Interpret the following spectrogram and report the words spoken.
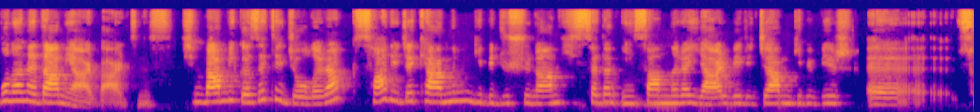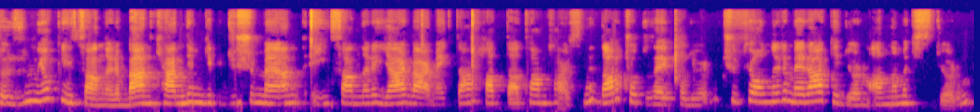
buna neden yer verdiniz? Şimdi ben bir gazeteci olarak sadece kendim gibi düşünen, hisseden insanlara yer vereceğim gibi bir e, sözüm yok insanlara. Ben kendim gibi düşünmeyen insanlara yer vermekten hatta tam tersine daha çok zevk alıyorum. Çünkü onları merak ediyorum, anlamak istiyorum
